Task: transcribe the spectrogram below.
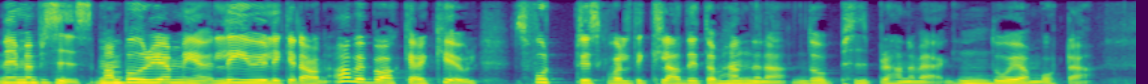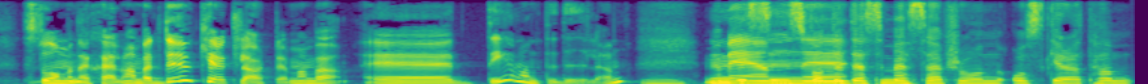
Nej, men precis. Man börjar med, Leo är likadan. Ja, vi bakar, kul. Så fort det ska vara lite kladdigt om händerna, då piper han iväg. Mm. Då är han borta. Står man där själv. Han bara, du kan göra klart det. Man bara, eh, det var inte dealen. Mm. Jag har precis eh, fått ett sms här från Oskar att han,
